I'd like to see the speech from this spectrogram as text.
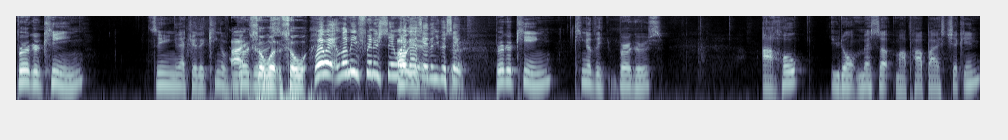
Burger King, seeing that you're the king of All right. burgers. So what? So Wait, wait. Let me finish saying what Oh, I gotta yeah, say. Then you can say right. Burger King, king of the burgers. I hope you don't mess up my Popeyes chicken,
